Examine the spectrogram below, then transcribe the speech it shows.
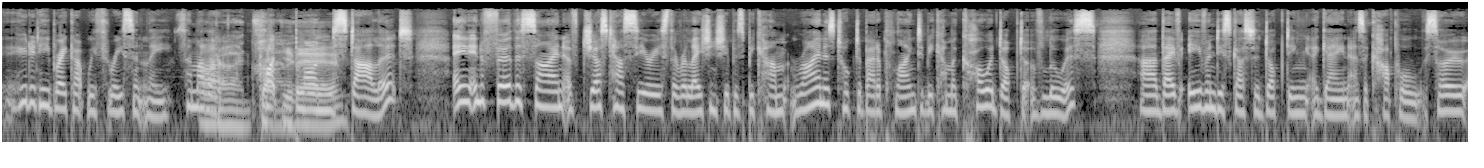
Who did he break up with recently? Some other God, hot got blonde there. starlet. In, in a further sign of just how serious the relationship has become, Ryan has talked about applying to become a co-adopter of Louis. Uh, they've even discussed adopting again as a couple. So,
